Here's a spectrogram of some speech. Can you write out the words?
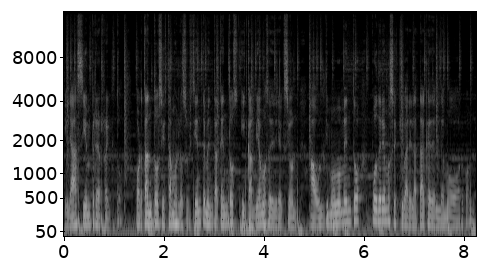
irá siempre recto. Por tanto, si estamos lo suficientemente atentos y cambiamos de dirección a último momento, podremos esquivar el ataque del Demogorgon.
